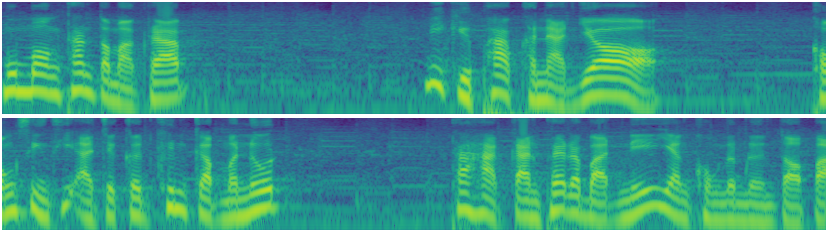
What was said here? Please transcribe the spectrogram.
มุมมองท่านต่อมาครับ นี่คือภาพขนาดย่อ ของสิ่งที่อาจจะเกิดขึ้นกับมนุษย์ ถ้าหากการแพร่ระบาดนี้ยังคงดำเนินต่อไป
